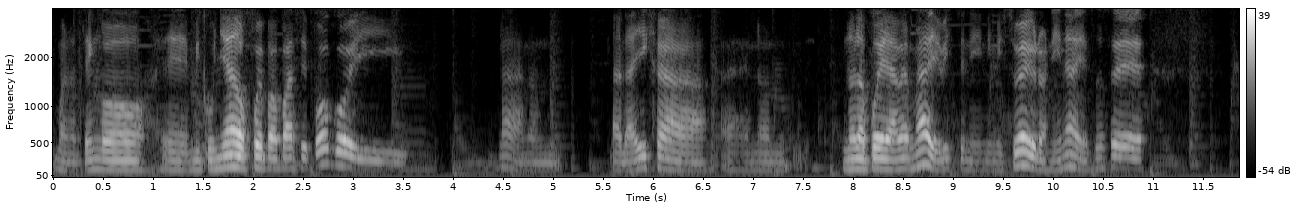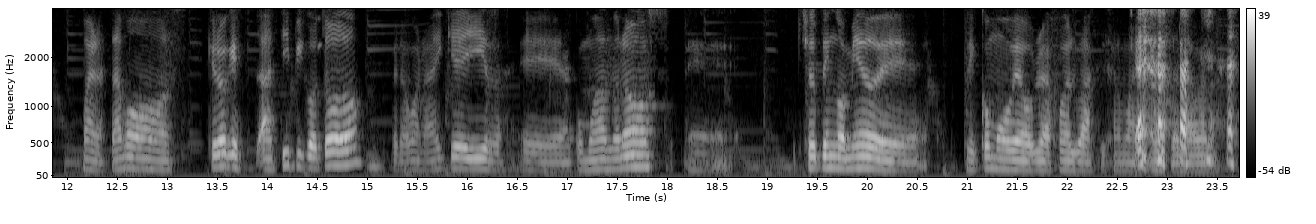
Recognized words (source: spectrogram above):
Bueno, tengo. eh, mi cuñado fue papá hace poco y. Nada, a la hija eh, no, no la puede ver nadie, ¿viste? Ni, ni mis suegros ni nadie. Entonces. Bueno, estamos. Creo que es atípico todo, pero bueno, hay que ir acomodándonos. yo tengo miedo de, de cómo voy a volver a jugar al básquet, Germán. Esa es la verdad.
